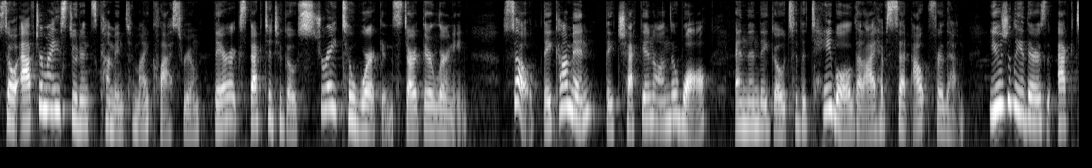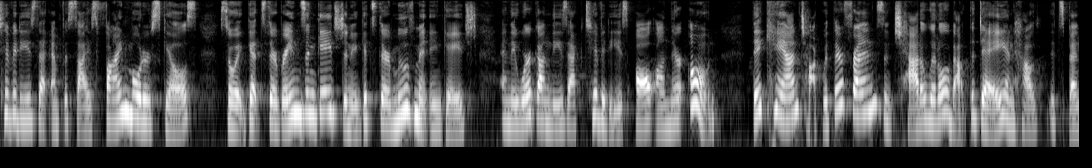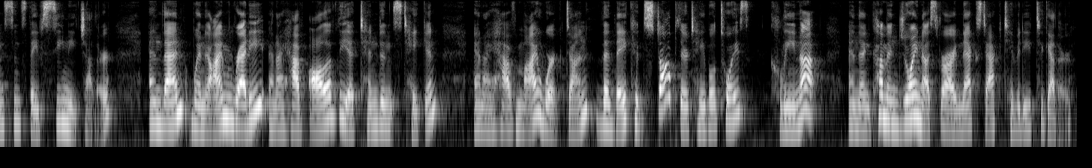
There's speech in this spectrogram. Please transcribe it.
So after my students come into my classroom, they're expected to go straight to work and start their learning. So they come in, they check in on the wall, and then they go to the table that I have set out for them. Usually there's activities that emphasize fine motor skills, so it gets their brains engaged and it gets their movement engaged, and they work on these activities all on their own. They can talk with their friends and chat a little about the day and how it's been since they've seen each other. And then when I'm ready and I have all of the attendance taken and I have my work done, then they could stop their table toys, clean up, and then come and join us for our next activity together.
